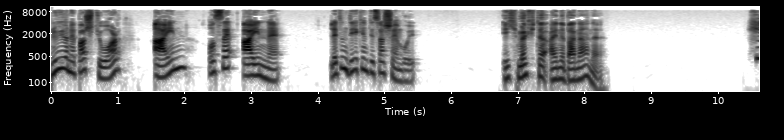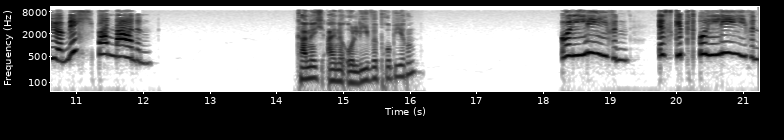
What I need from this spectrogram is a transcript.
nyjën e pashquar ein ose eine. Le të ndjekim disa shembuj. Ich möchte eine Banane. Für mich Bananen. Kann ich eine Olive probieren? Oliven, es gibt Oliven.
